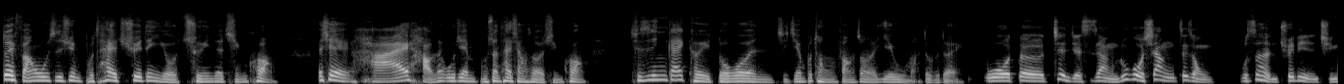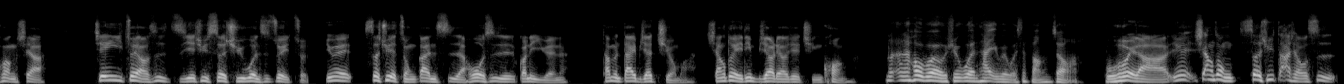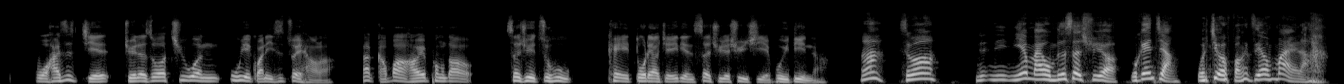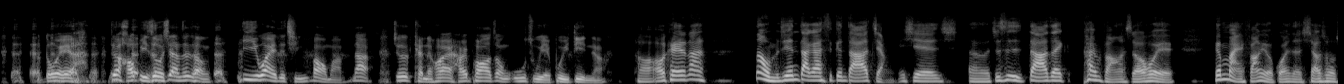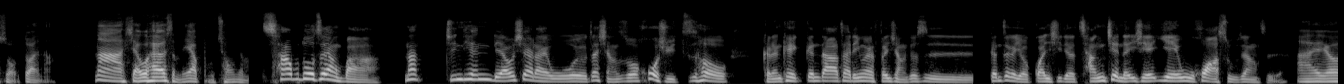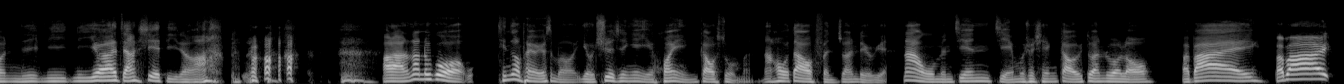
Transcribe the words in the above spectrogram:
对房屋资讯不太确定有存疑的情况，而且还好那物件不算太抢手的情况，其实应该可以多问几间不同房仲的业务嘛，对不对？我的见解是这样，如果像这种。不是很确定的情况下，建议最好是直接去社区问是最准，因为社区的总干事啊，或者是管理员呢，他们待比较久嘛，相对一定比较了解情况。那那会不会我去问他，以为我是房仲啊？不会啦，因为像这种社区大小事，我还是觉觉得说去问物业管理是最好了。那搞不好还会碰到社区的住户，可以多了解一点社区的讯息，也不一定啊。啊？什么？你你你要买我们的社区哦？我跟你讲，我就有房子要卖啦。对呀，就好比说像这种意外的情报嘛，那就是可能会还会碰到这种屋主也不一定呢。好，OK，那那我们今天大概是跟大家讲一些呃，就是大家在看房的时候会跟买房有关的销售手段啊。那小吴还有什么要补充的吗？差不多这样吧。那今天聊下来，我有在想是说，或许之后可能可以跟大家再另外分享，就是跟这个有关系的常见的一些业务话术这样子。哎呦，你你你又要这样泄底了吗？好了，那如果听众朋友有什么有趣的经验，也欢迎告诉我们，然后到粉砖留言。那我们今天节目就先告一段落喽，拜拜，拜拜。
